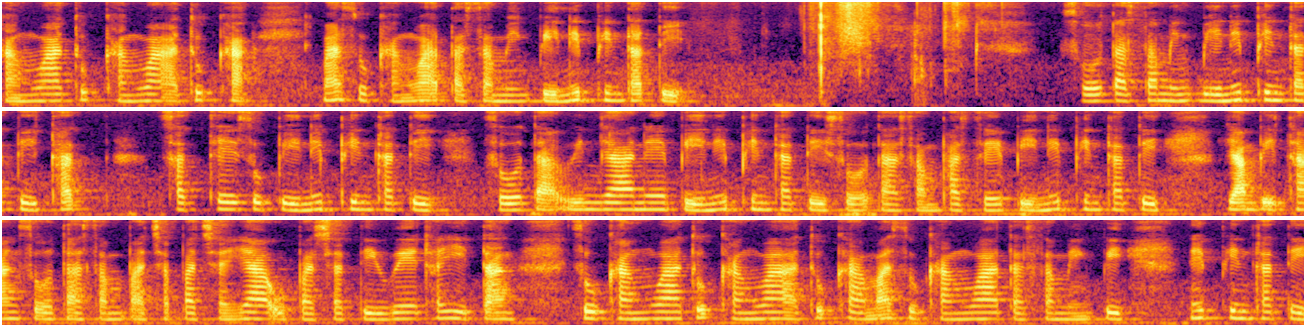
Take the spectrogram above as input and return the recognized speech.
ขังวาทุกขังวาทุกขะมาสุขังวาตัสสมิงปีนิพินทติ โสตัสมิงปีนิพินทติทัตสัทเทสุปีนิพินทติ โสตวิญญาเนปีนิพพินทติโสตสัมผัสเสปีนิพพินทติยัมปิทังโสตสัมปัชปัชยาอุปัชติเวทยิตัง สุขังว่าทุกขังว่าทุกขามาสุขังว่าตัสมิงปีนิพพินทติ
